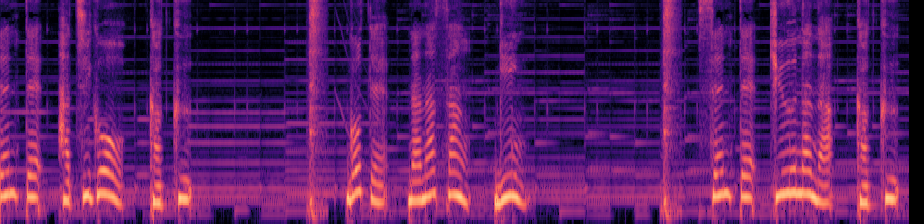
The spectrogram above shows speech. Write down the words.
先手8五角。後手7三銀。先手9七角。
